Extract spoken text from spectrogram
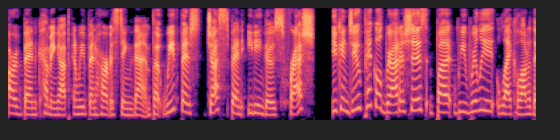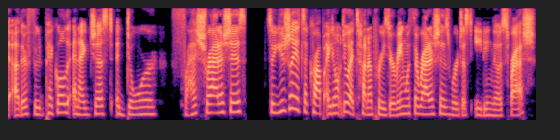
are been coming up and we've been harvesting them, but we've been just been eating those fresh. You can do pickled radishes, but we really like a lot of the other food pickled and I just adore fresh radishes. So usually it's a crop. I don't do a ton of preserving with the radishes. We're just eating those fresh.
